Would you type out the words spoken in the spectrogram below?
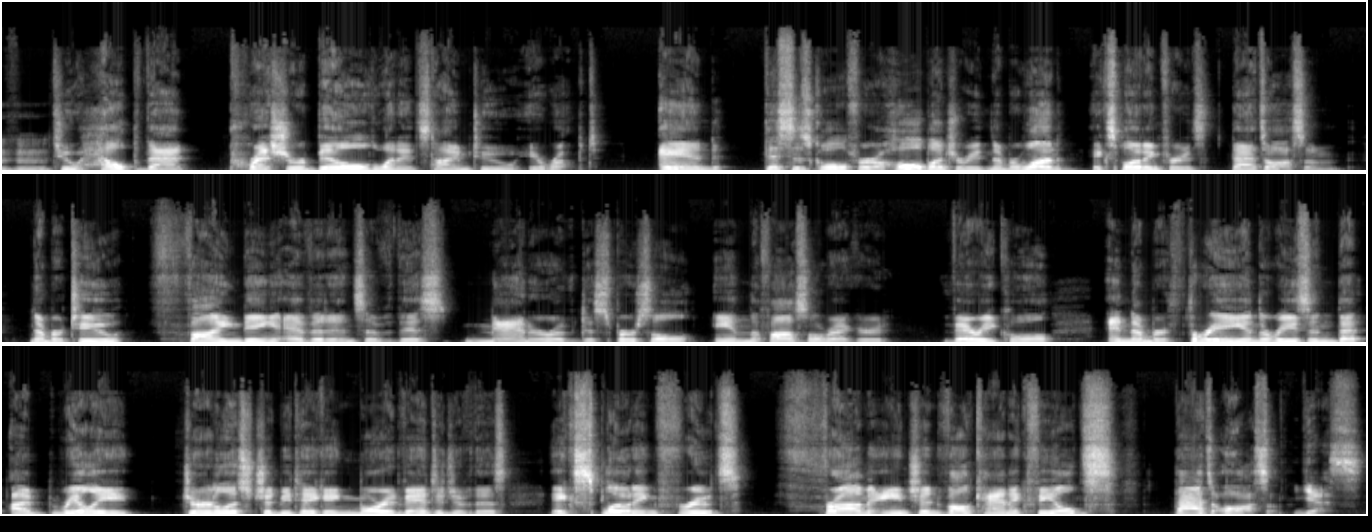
Mm-hmm. to help that pressure build when it's time to erupt. And this is cool for a whole bunch of reasons. Number one, exploding fruits. That's awesome. Number two, finding evidence of this manner of dispersal in the fossil record. Very cool. And number three, and the reason that I'm really journalists should be taking more advantage of this. Exploding fruits from ancient volcanic fields? That's awesome. Yes.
